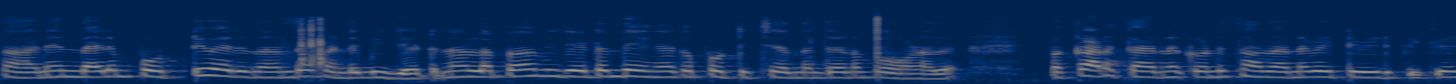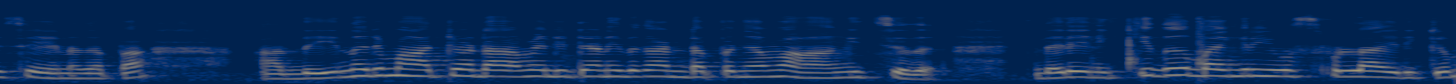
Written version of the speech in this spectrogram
സാധനം എന്തായാലും പൊട്ടി വരുന്നുണ്ട്. പണ്ട് ബിജേട്ടനുള്ളപ്പോൾ ബിജേട്ടൻ തേങ്ങയൊക്കെ പൊട്ടിച്ച് തന്നിട്ടാണ് പോണത്. ഇപ്പം കടക്കാരനെ കൊണ്ട് സാധാരണ വെട്ടി പിടിപ്പിക്കുകയാണ് ചെയ്യണത്. അപ്പം അതിൽ നിന്നൊരു മാറ്റം ഉണ്ടാകാൻ വേണ്ടിയിട്ടാണ് ഇത് കണ്ടപ്പോൾ ഞാൻ വാങ്ങിച്ചത്. എന്തായാലും എനിക്കിത് ഭയങ്കര ആയിരിക്കും.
